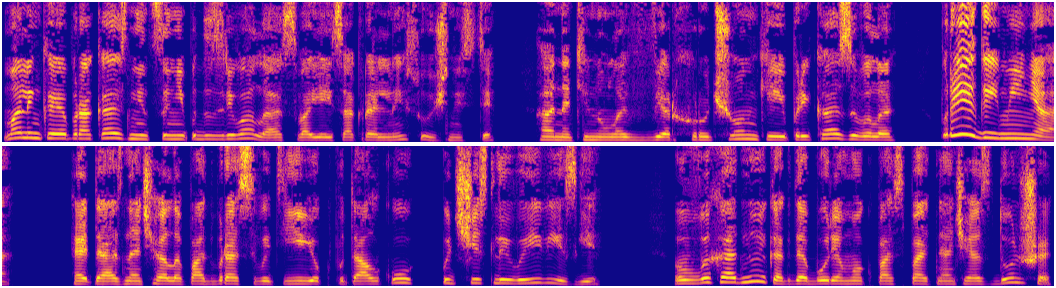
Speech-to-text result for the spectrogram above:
Маленькая проказница не подозревала о своей сакральной сущности. Она тянула вверх ручонки и приказывала «Прыгай меня!». Это означало подбрасывать ее к потолку под счастливые визги. В выходной, когда Боря мог поспать на час дольше,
